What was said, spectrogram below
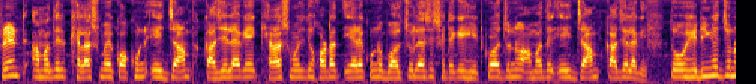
ফ্রেন্ড আমাদের খেলার সময় কখন এই জাম্প কাজে লাগে? খেলার সময় যদি হঠাৎ এয়ারে কোনো বল চলে আসে, সেটাকে হেড করার জন্য আমাদের এই জাম্প কাজে লাগে। তো হেডিংয়ের জন্য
